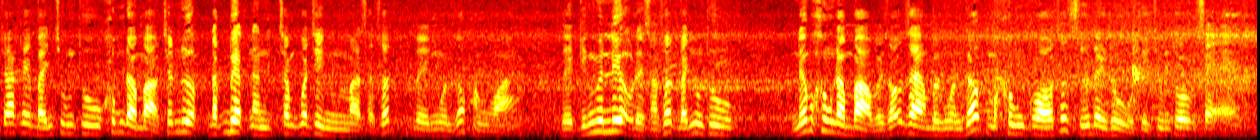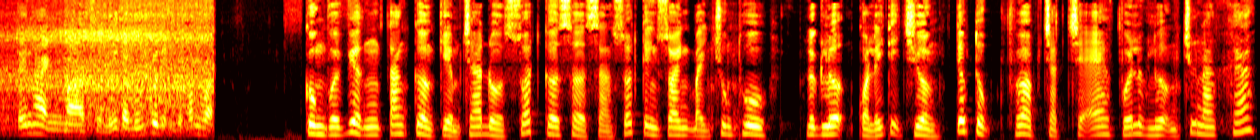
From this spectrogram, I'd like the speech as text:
các cái bánh trung thu không đảm bảo chất lượng, đặc biệt là trong quá trình mà sản xuất về nguồn gốc hàng hóa, về cái nguyên liệu để sản xuất bánh trung thu. Nếu mà không đảm bảo về rõ ràng về nguồn gốc mà không có xuất xứ đầy đủ thì chúng tôi sẽ tiến hành mà xử lý theo đúng quy định của pháp luật. Cùng với việc tăng cường kiểm tra đột xuất cơ sở sản xuất kinh doanh bánh trung thu, lực lượng quản lý thị trường tiếp tục phối hợp chặt chẽ với lực lượng chức năng khác,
